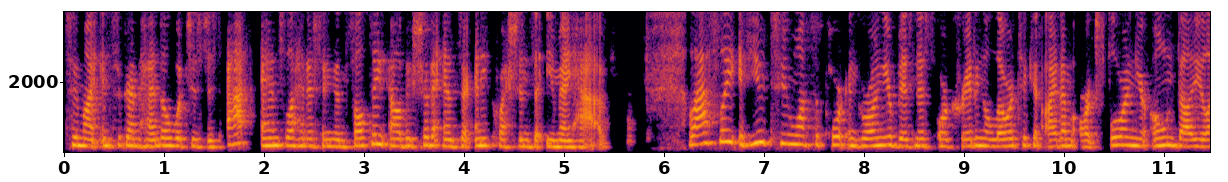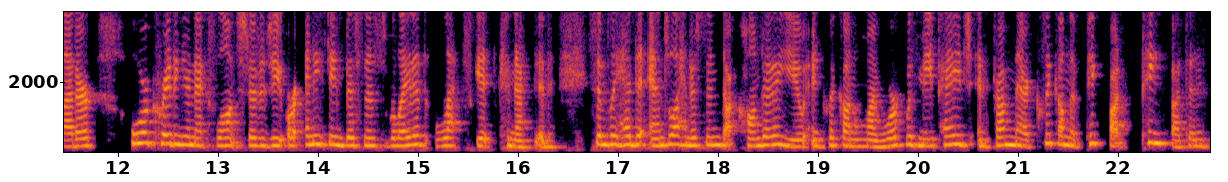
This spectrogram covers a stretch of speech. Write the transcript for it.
to my Instagram handle, which is just at Angela Henderson Consulting. I'll be sure to answer any questions that you may have. Lastly, if you too want support in growing your business or creating a lower ticket item or exploring your own value ladder or creating your next launch strategy or anything business related, let's get connected. Simply head to angelahenderson.com.au and click on my work with me page. And from there, click on the pink button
